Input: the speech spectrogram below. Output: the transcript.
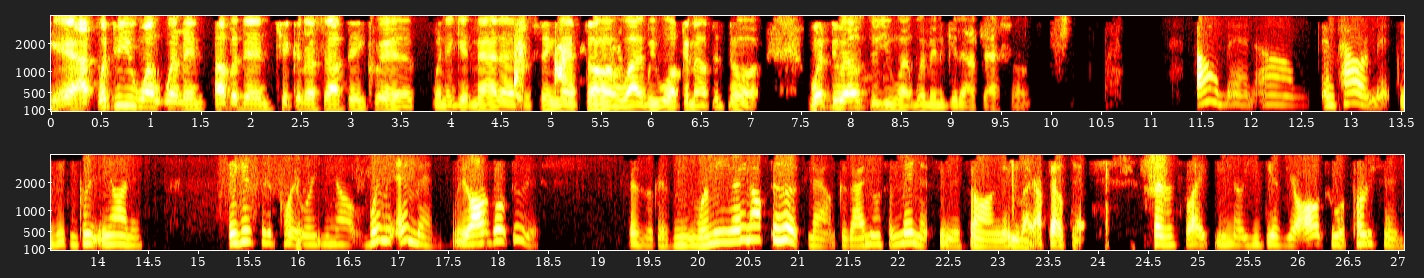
Yeah, what do you want women other than kicking us out their crib when they get mad at us and sing that song while we walking out the door? What do else do you want women to get out that song? Oh man, um, empowerment. To be completely honest, it gets to the point where you know, women and men, we all go through this. Cause, because women ain't off the hook now. Because I know some men that sing your song and they like, I felt that. Because it's like you know, you give your all to a person.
